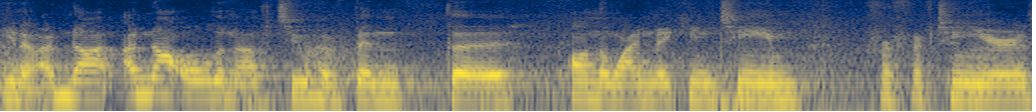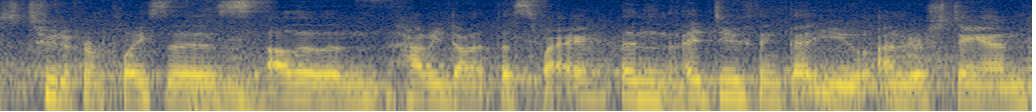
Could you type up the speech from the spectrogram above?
you know I'm not I'm not old enough to have been the on the winemaking team for 15 years, two different places, mm-hmm. other than having done it this way. And I do think that you understand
